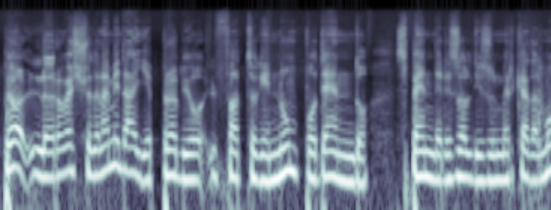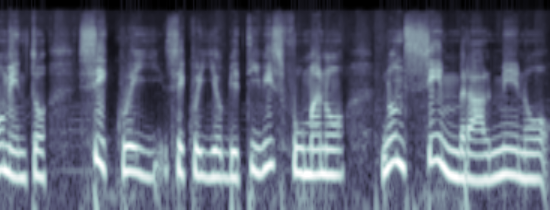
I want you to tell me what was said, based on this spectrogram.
Però il rovescio della medaglia è proprio il fatto che non potendo spendere soldi sul mercato al momento, se, quei, se quegli obiettivi sfumano, non sembra almeno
